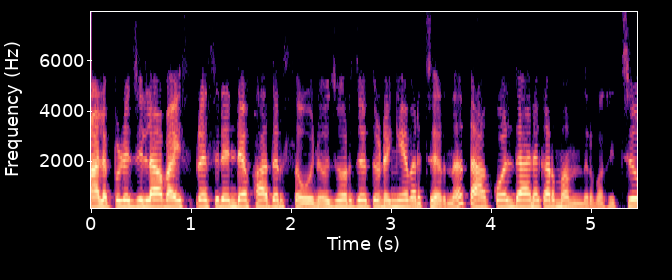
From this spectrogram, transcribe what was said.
Alappuzha ജില്ലാ vice president father Sonu George തുടങ്ങിയവർ ചേർന്ന് താക്കോൽദാന കർമ്മം നിർവഹിച്ചു.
